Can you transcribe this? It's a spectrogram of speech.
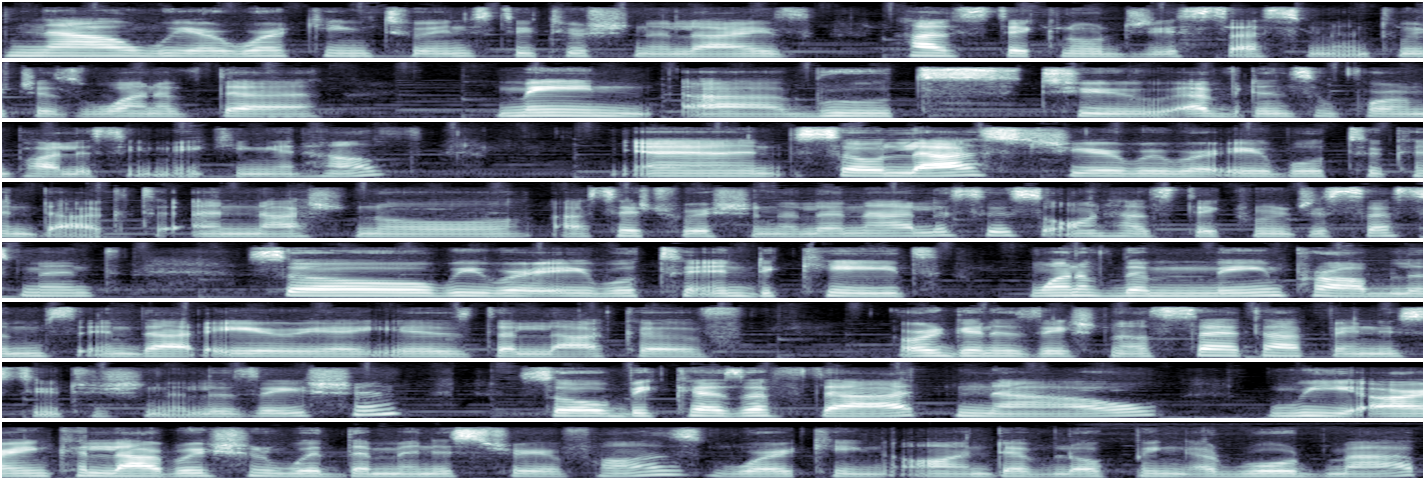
now we are working to institutionalize health technology assessment, which is one of the main uh, routes to evidence-informed policy making in health. And so last year we were able to conduct a national uh, situational analysis on health technology assessment. So we were able to indicate one of the main problems in that area is the lack of organizational setup and institutionalization. So because of that, now we are in collaboration with the Ministry of Health working on developing a roadmap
